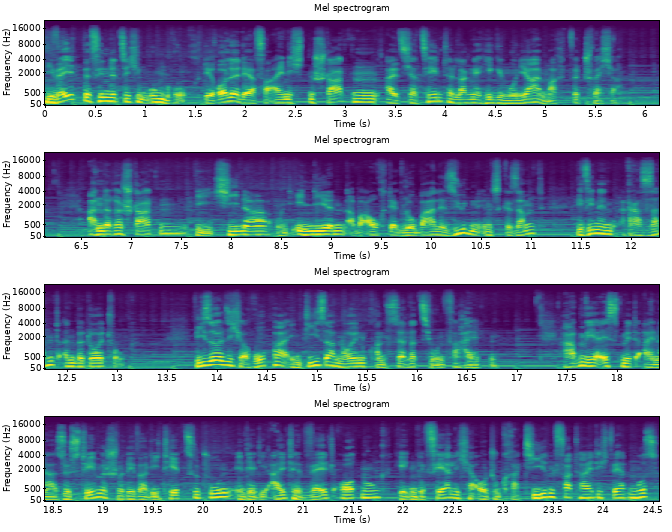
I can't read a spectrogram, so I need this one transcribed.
Die Welt befindet sich im Umbruch. Die Rolle der Vereinigten Staaten als jahrzehntelange Hegemonialmacht wird schwächer. Andere Staaten wie China und Indien, aber auch der globale Süden insgesamt, gewinnen rasant an Bedeutung. Wie soll sich Europa in dieser neuen Konstellation verhalten? Haben wir es mit einer systemischen Rivalität zu tun, in der die alte Weltordnung gegen gefährliche Autokratien verteidigt werden muss?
